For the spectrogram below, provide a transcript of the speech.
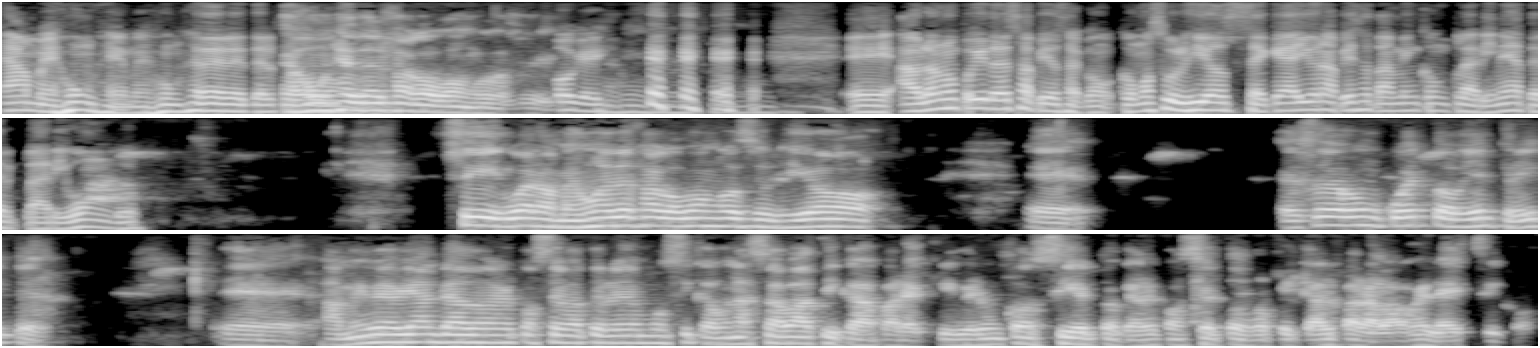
Ah, Mejunje, Mejunje del, del Mejunje del Fagobongo, sí. Ok. eh, háblanos un poquito de esa pieza, ¿Cómo, surgió? Sé que hay una pieza también con clarinete, el claribongo. Sí, bueno, Mejunje del Fagobongo surgió... Eh, eso es un cuento bien triste. Eh, a mí me habían dado en el Conservatorio de Música una sabática para escribir un concierto, que era el concierto tropical para bajo eléctrico.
